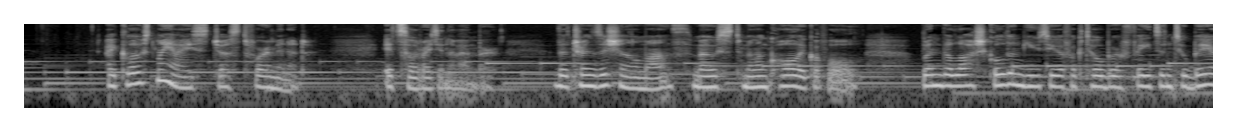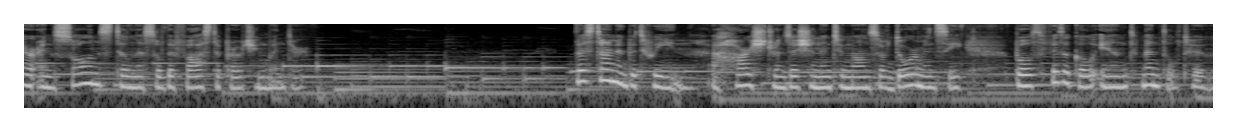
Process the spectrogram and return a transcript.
I closed my eyes just for a minute. It's already November, the transitional month, most melancholic of all, when the lush golden beauty of October fades into bare and solemn stillness of the fast approaching winter. This time in between, a harsh transition into months of dormancy, both physical and mental too.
